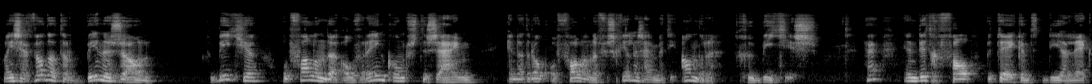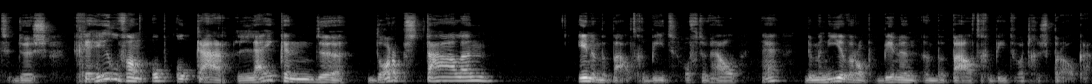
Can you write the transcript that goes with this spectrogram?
Maar je zegt wel dat er binnen zo'n gebiedje opvallende overeenkomsten zijn en dat er ook opvallende verschillen zijn met die andere gebiedjes. In dit geval betekent dialect dus geheel van op elkaar lijkende dorpstalen in een bepaald gebied. Oftewel, de manier waarop binnen een bepaald gebied wordt gesproken.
